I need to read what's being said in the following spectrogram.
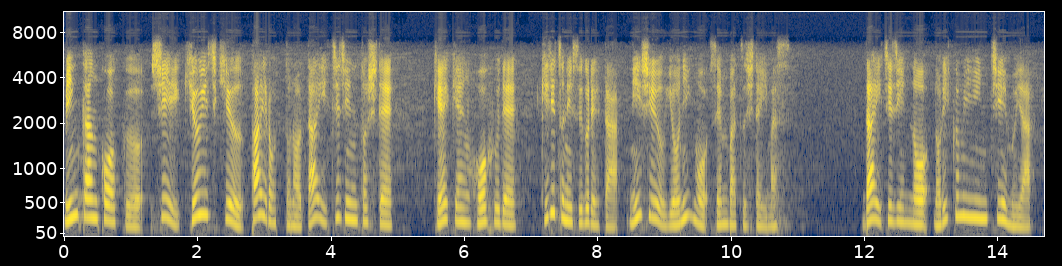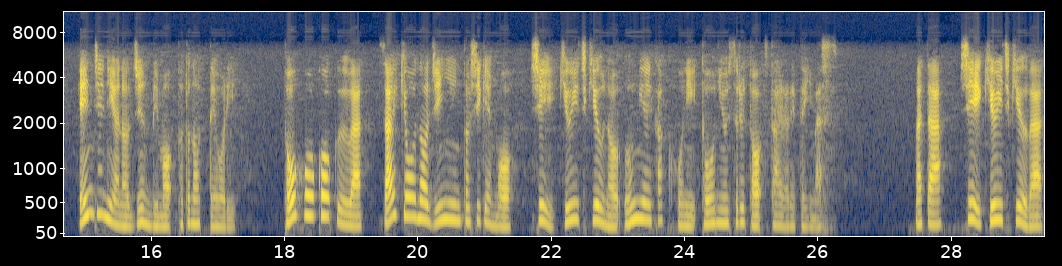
民間航空 C919 パイロットの第一陣として経験豊富で技術に優れた24人を選抜しています。第一陣の乗組員チームやエンジニアの準備も整っており、東方航空は最強の人員と資源を C919 の運営確保に投入すると伝えられています。また C919 は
